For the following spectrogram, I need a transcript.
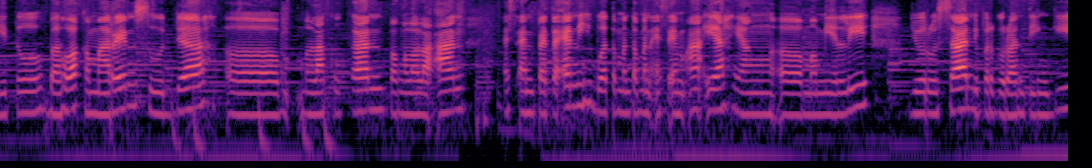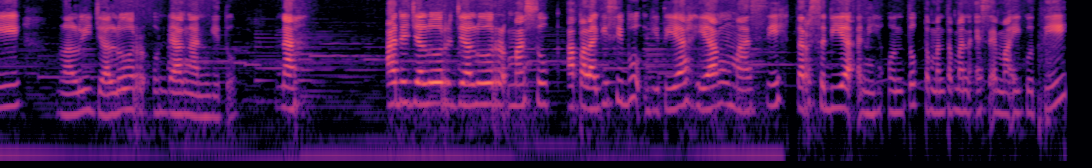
gitu bahwa kemarin sudah uh, melakukan pengelolaan SNPTN nih buat teman-teman SMA ya yang uh, memilih jurusan di perguruan tinggi melalui jalur undangan gitu. Nah, ada jalur-jalur masuk apalagi sih Bu gitu ya yang masih tersedia nih untuk teman-teman SMA ikuti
